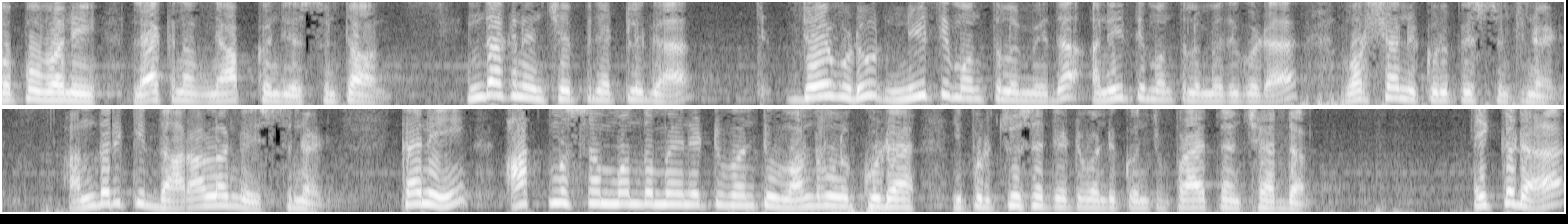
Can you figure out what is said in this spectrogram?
గొప్పవని లేఖనం జ్ఞాపకం చేస్తుంటాను ఇందాక నేను చెప్పినట్లుగా దేవుడు నీతిమంతుల మీద అనీతిమంతుల మీద కూడా వర్షాన్ని కురిపిస్తుంటున్నాడు. అందరికీ ధారాళంగా ఇస్తున్నాడు. కానీ ఆత్మ సంబంధమైనటువంటి వనరులు కూడా ఇప్పుడు చూసేటటువంటి కొంచెం ప్రయత్నం చేద్దాం. ఇక్కడ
